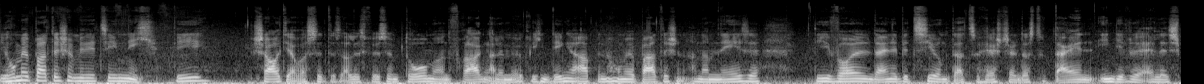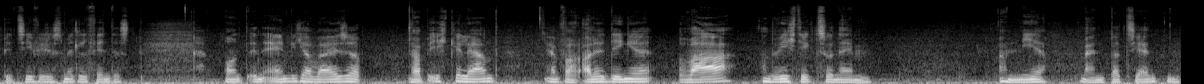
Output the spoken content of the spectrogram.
Die homöopathische Medizin nicht. Die schaut ja, was sind das alles für Symptome und fragen alle möglichen Dinge ab in der homöopathischen Anamnese. Die wollen deine Beziehung dazu herstellen, dass du dein individuelles, spezifisches Mittel findest. Und in ähnlicher Weise habe ich gelernt, einfach alle Dinge wahr und wichtig zu nehmen. An mir, meinen Patienten.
